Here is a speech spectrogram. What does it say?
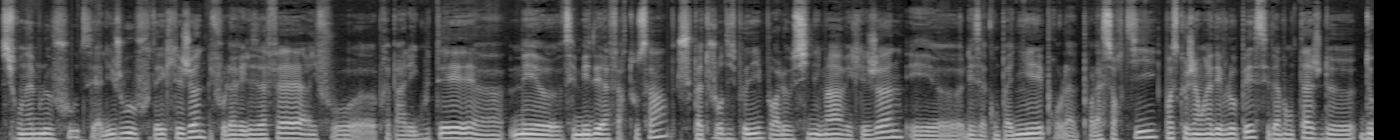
si on aime le foot, c'est aller jouer au foot avec les jeunes. Il faut laver les affaires, il faut préparer les goûters, mais c'est m'aider à faire tout ça. Je suis pas toujours toujours disponible pour aller au cinéma avec les jeunes et euh, les accompagner pour la, pour la sortie. Moi, ce que j'aimerais développer, c'est davantage de, de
